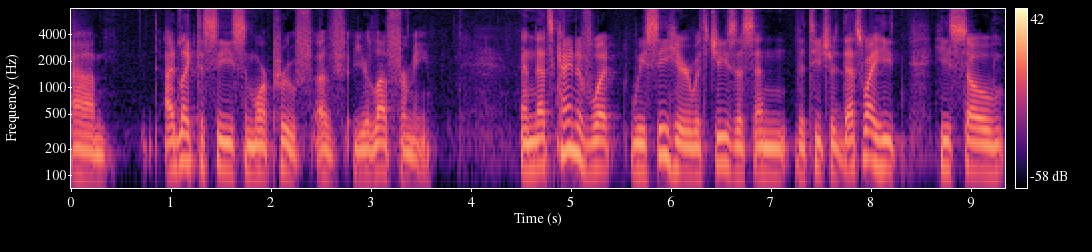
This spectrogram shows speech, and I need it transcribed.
um, "I'd like to see some more proof of your love for me." And that's kind of what we see here with Jesus and the teacher. That's why he he's so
